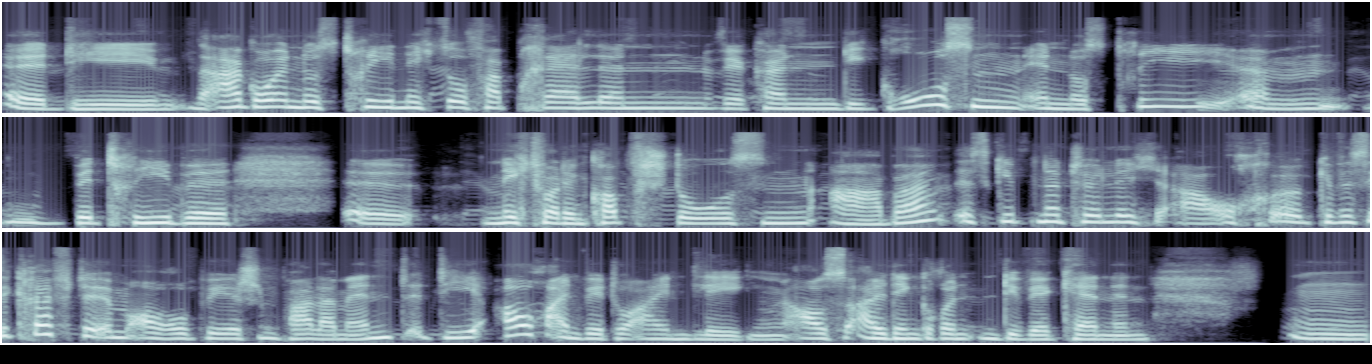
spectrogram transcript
äh, die Agroindustrie nicht so verprellen, wir können die großen Industriebetriebe ähm, äh, nicht vor den Kopf stoßen. Aber es gibt natürlich auch äh, gewisse Kräfte im Europäischen Parlament, die auch ein Veto einlegen, aus all den Gründen, die wir kennen. Mm,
